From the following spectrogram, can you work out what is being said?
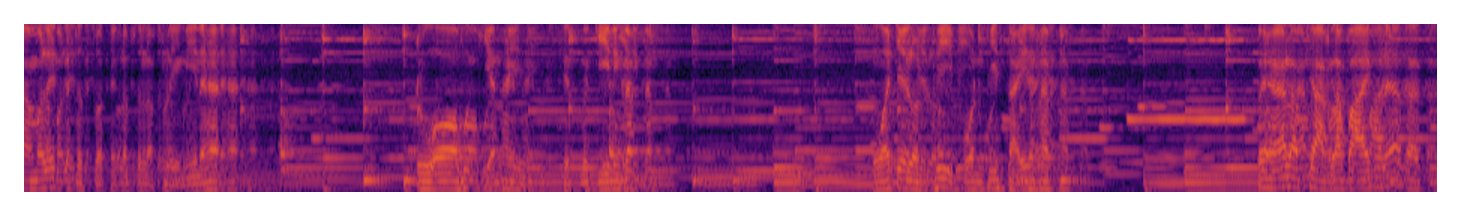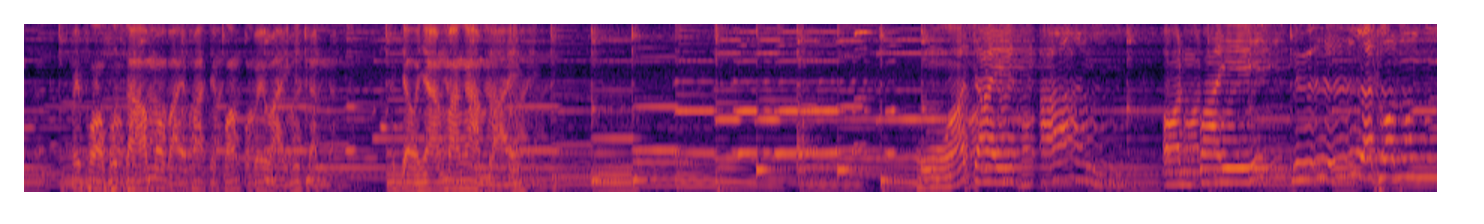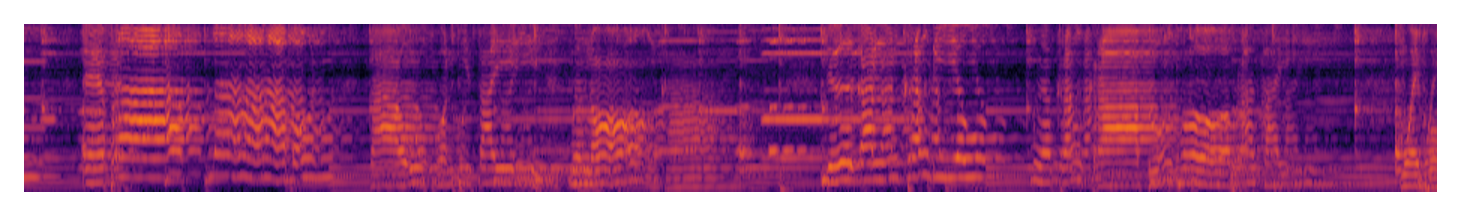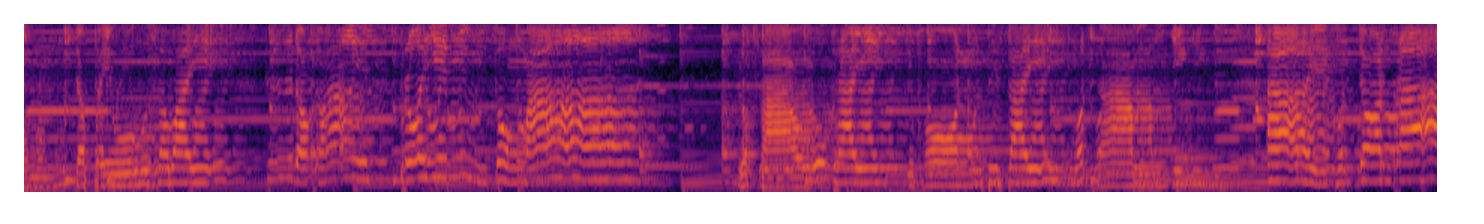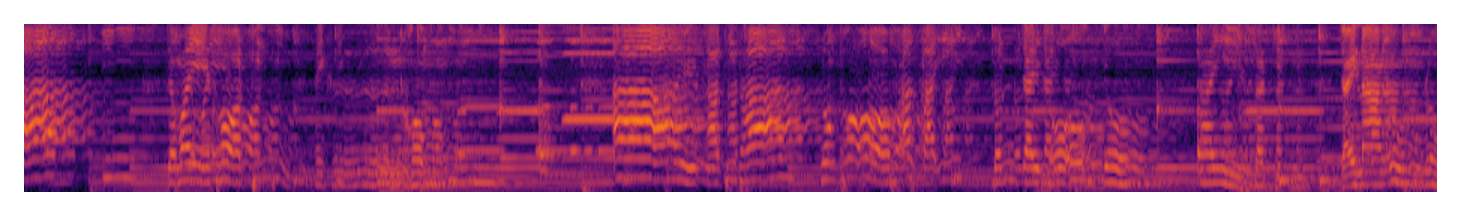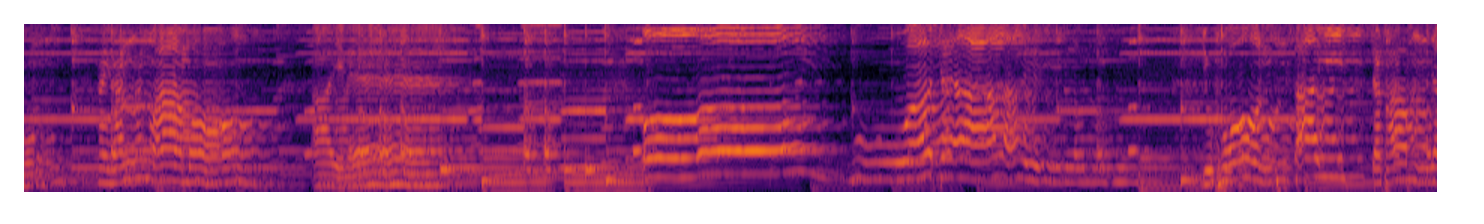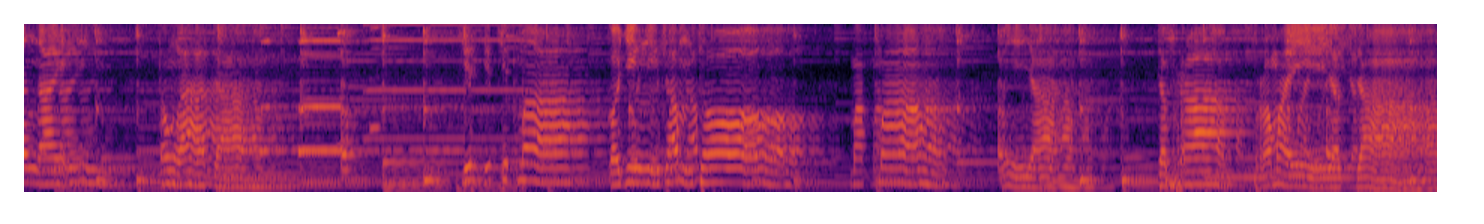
อะมาเล่นกันสดๆนะครับสำหรับเพลงนี้นะฮะครูออเพิ่งเขียนให้เสร็จเมื่อกี้นี้ครับ หัวใจหล่นที่พลพิสัยนะครับ ไปหาหลับจากระบายเขาแล้วก็ไปพอผู้สาวมาไหวพระเจะคล้าของก็ไปไหวขึ้นกัน เจ้ายางมางามหลาย หัวใจของอายอ่อนไหวเหลือทน แอบรักหน้ามนสาวพลพิสัยเมืองน้องคายเจอกันครั้งเดียว เมื่อครั้งกราบหลวงพ่อพระไสมวยผมจะปลิวสวัยถือดอกไม้โปรยยิ้มส่งมา ลูกสาวใครอยู่พรพิสัยงดงามยิ่งอายคนจรรัก จริงจะไม่ทอดทิ้งให้คืนคมอายอธิษฐานหลวงพ่อพระใสดนใจโชมโยมให้สะกิดใจนางอุ้มลง ให้หันมามองอายแน่โอ้ยหัวใจอายหล่นอยู่โพนพิสัยจะทำยังไง ต้องลาจากคิดคิดมาก็ยิ่งช้ำชอมากมาไม่อยากจะพรากเพราะไม่อยากจา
